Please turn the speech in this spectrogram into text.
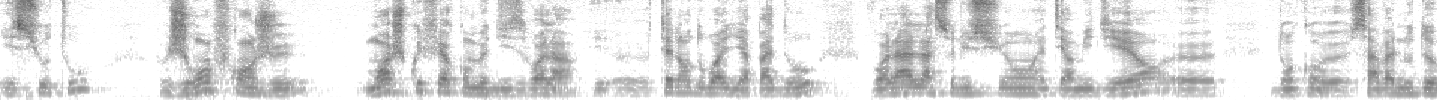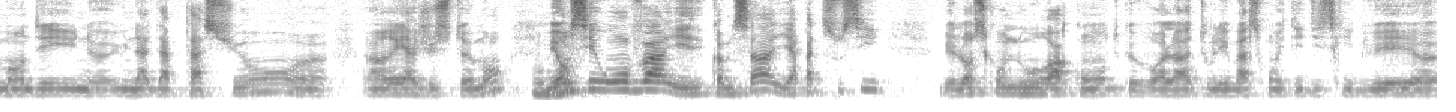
et surtout jouons franc jeu. Moi, je préfère qu'on me dise voilà, euh, tel endroit il n'y a pas d'eau, voilà la solution intermédiaire. Euh, donc, euh, ça va nous demander une, adaptation, euh, un réajustement. Mais on mhm. sait où on va et comme ça, il n'y a pas de souci. Mais lorsqu'on nous raconte que voilà, tous les masques ont été distribués, euh,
